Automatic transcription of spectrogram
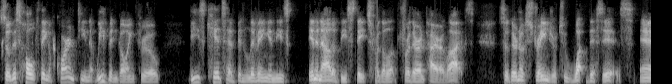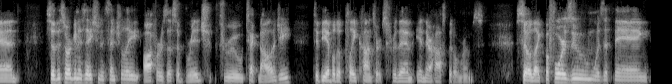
So, this whole thing of quarantine that we've been going through, these kids have been living in these in and out of these states for the for their entire lives. So they're no stranger to what this is. And so this organization essentially offers us a bridge through technology to be able to play concerts for them in their hospital rooms. So like before Zoom was a thing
